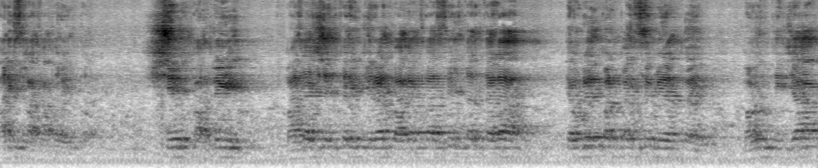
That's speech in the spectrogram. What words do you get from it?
अडीच लाखापर्यंत. शेत आपली माझ्या शेतकरी किरात भागातला असेल तर त्याला तेवढे पण पैसे मिळत नाही. म्हणून तिच्या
